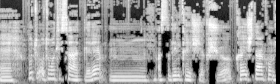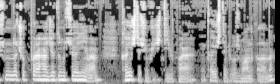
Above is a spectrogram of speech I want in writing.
E, bu tür otomatik saatlere hmm, aslında deri kayış yakışıyor. Kayışlar konusunda çok para harcadığımı söyleyemem. Kayış da çünkü ciddi bir para. E, kayış da bir uzmanlık alanı.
